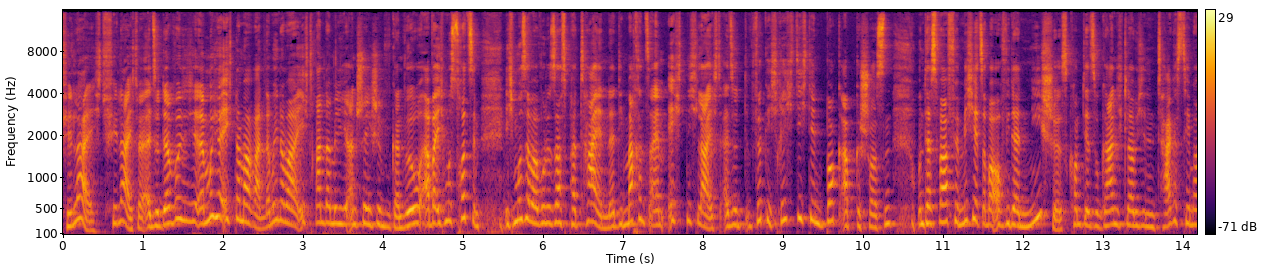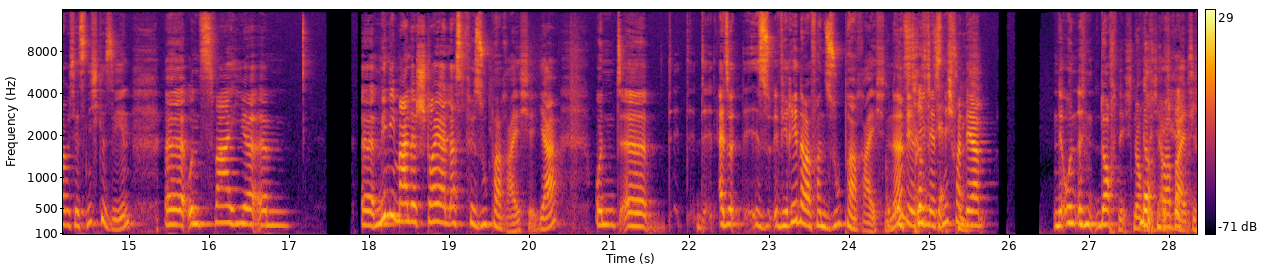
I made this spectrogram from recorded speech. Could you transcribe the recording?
Vielleicht, vielleicht. Also da, ich, da muss ich echt nochmal ran. Da muss ich nochmal echt ran, damit ich anständig schimpfen kann. Aber ich muss trotzdem, ich muss aber, wo du sagst, Parteien, ne, die machen es einem echt nicht leicht. Also wirklich richtig den Bock abgeschossen. Und das war für mich jetzt aber auch wieder Nische. Es kommt jetzt so gar nicht, glaube ich, in den Tagesthemen habe ich es jetzt nicht gesehen. Äh, und zwar hier ähm, äh, minimale Steuerlast für Superreiche, ja. Und äh, also wir reden aber von Superreichen, ne? Wir reden jetzt nicht von der Ne, und, noch nicht, noch, noch nicht, aber bald.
